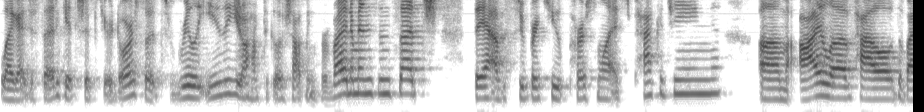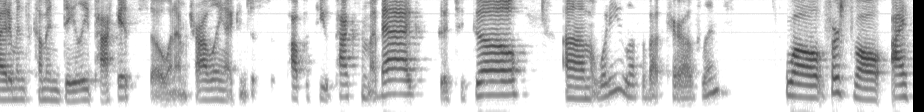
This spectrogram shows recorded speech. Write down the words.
like I just said, it gets shipped to your door. So it's really easy. You don't have to go shopping for vitamins and such. They have super cute personalized packaging. Um, I love how the vitamins come in daily packets. So when I'm traveling, I can just pop a few packs in my bag, good to go. Um, what do you love about Care of, Linz? Well, first of all, I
